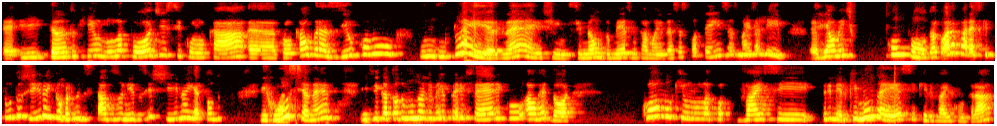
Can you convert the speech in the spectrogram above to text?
É, e tanto que o Lula pôde se colocar, é, colocar o Brasil como um, player, né? Enfim, se não do mesmo tamanho dessas potências, mas ali é, realmente compondo. Agora parece que tudo gira em torno dos Estados Unidos e China e é todo e Rússia, né? E fica todo mundo ali meio periférico ao redor. Como que o Lula vai se. Primeiro, que mundo é esse que ele vai encontrar?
